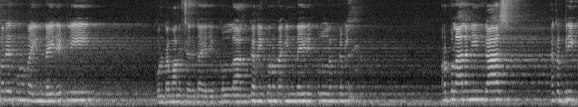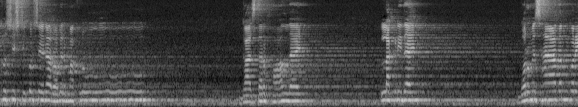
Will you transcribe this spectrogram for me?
করে, কোনোটা ইনডাইরেক্টলি কোনোটা মানুষের ডাইরেক্ট কল্যাণকামী কোনোটা ইনডাইরেক্ট কল্যাণকামী রব্বুল আলমিন গাছ, একটা বৃক্ষ সৃষ্টি করছে, এটা রবের মাকলুক গাছ তার ফল দেয়, লাকড়ি দেয়, গরমে ছায়া দান করে।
